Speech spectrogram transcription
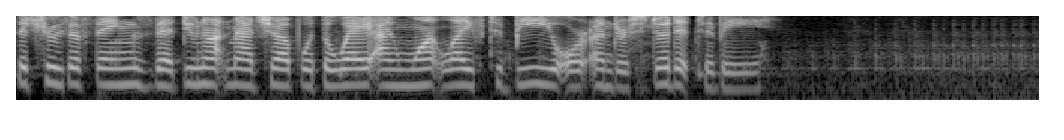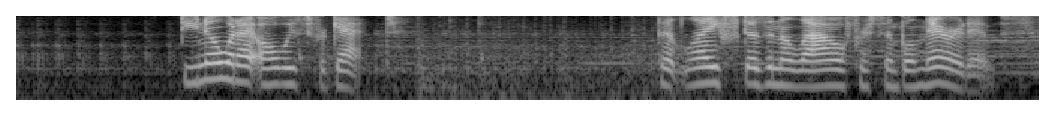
the truth of things that do not match up with the way I want life to be or understood it to be. Do you know what I always forget? That life doesn't allow for simple narratives,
